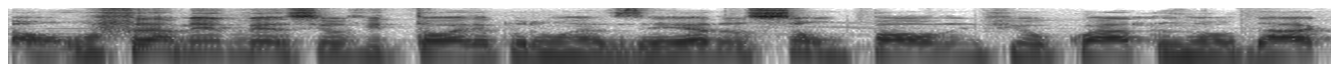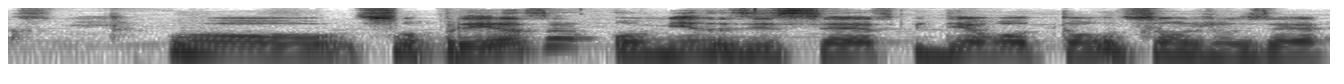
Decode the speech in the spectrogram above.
Bom, o Flamengo venceu Vitória por 1 a 0 o São Paulo enfiou 4 no Audax. O surpresa, o Minas e Cesp derrotou o São José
